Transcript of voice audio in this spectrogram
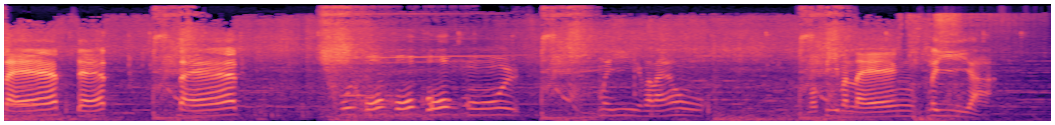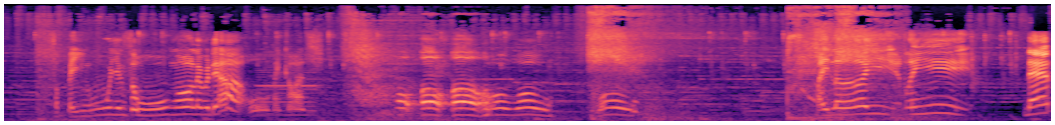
แดดแดดแดดโอ้ยโค้งโค้งโค้งโอ้ยนี่มาแล้ว รถปีมันแรงนี่อะสปริงอู้ยังสูงโอ้อะไรวะเนี่ยโอ้ my god โอ้โอ้โอ้โอ้โว้วโว้วไปเลยนี่แดด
